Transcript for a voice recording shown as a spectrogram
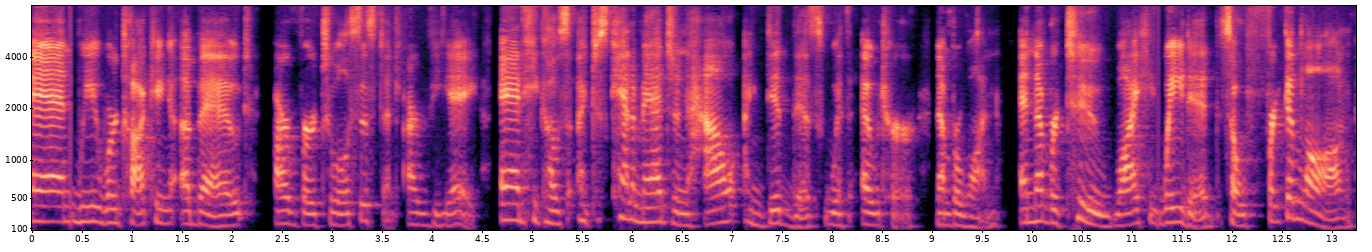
And we were talking about our virtual assistant, our VA. And he goes, I just can't imagine how I did this without her, number one. And number two, why he waited so freaking long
